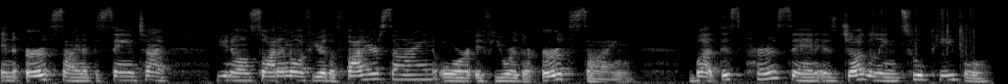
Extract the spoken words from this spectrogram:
an earth sign at the same time. You know, so I don't know if you're the fire sign or if you're the earth sign, but this person is juggling two people.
